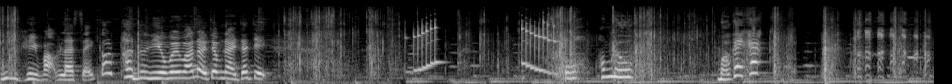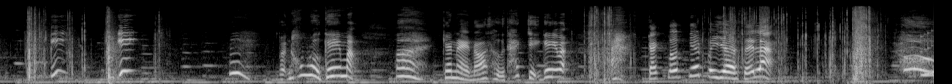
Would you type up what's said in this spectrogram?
Hy vọng là sẽ có thật là nhiều may mắn ở trong này cho chị không được. Mở cái khác. Ừ, vẫn không được game em ạ. À, Cái này nó thử thách chị game em ạ. À, Cách tốt nhất bây giờ sẽ là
